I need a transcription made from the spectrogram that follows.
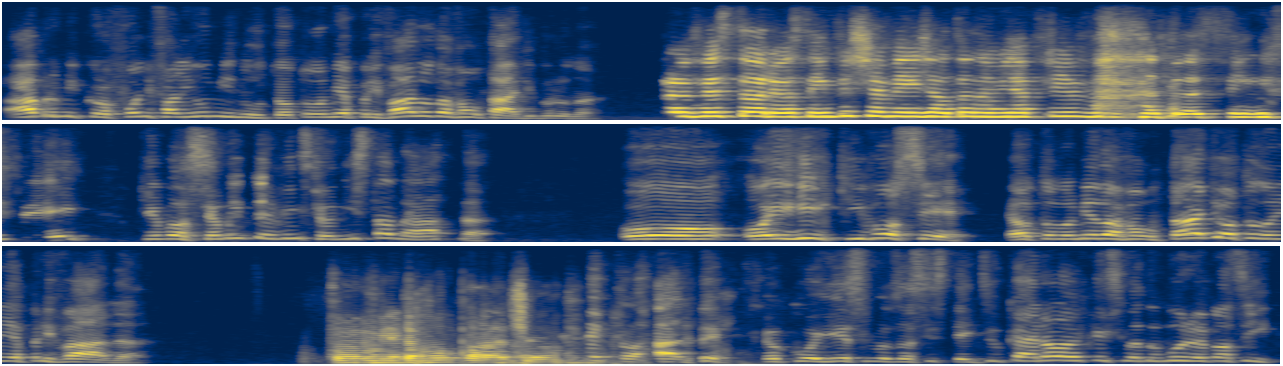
Abre o microfone e fala em um minuto. Autonomia privada ou da vontade, Bruna? Professor, eu sempre chamei de autonomia privada, assim. sei, porque você é uma intervencionista nata. Ô, ô Henrique, e você? É autonomia da vontade ou autonomia privada? Autonomia da vontade. É claro, eu conheço meus assistentes. O Cairala fica em cima do muro e fala assim:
